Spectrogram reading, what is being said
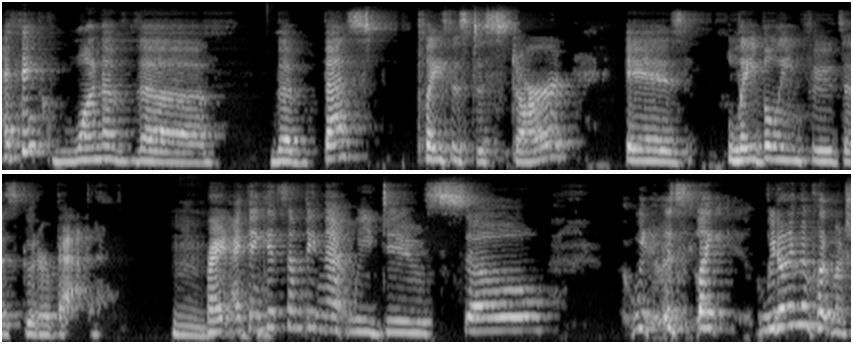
I think one of the the best places to start is labeling foods as good or bad mm. right? I think it's something that we do so. We, it's like we don't even put much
